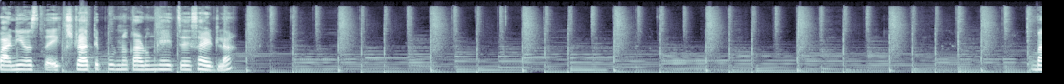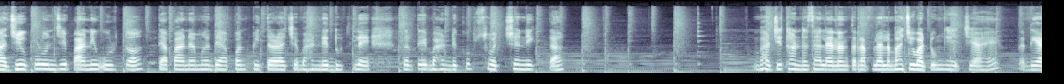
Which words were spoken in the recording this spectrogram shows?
पाणी असतं एक्स्ट्रा ते पूर्ण काढून घ्यायचं आहे साईडला. भाजी उकळून जे पाणी उरतं त्या पाण्यामध्ये आपण पितळाचे भांडे धुतले तर ते भांडे खूप स्वच्छ निघतात. भाजी थंड झाल्यानंतर आपल्याला भाजी वाटून घ्यायची आहे. तर या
